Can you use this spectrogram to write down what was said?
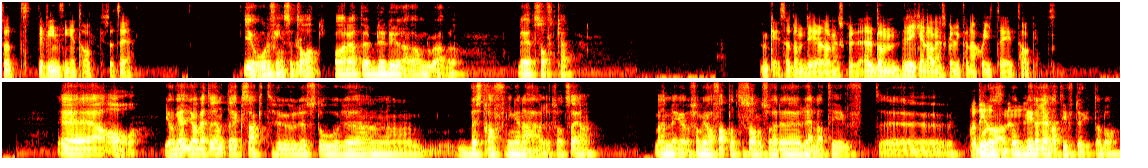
Så att det finns inget tak så att säga? Jo, det finns ett jo. tak. Bara det att det blir dyrare om du går över det. Det är ett soft cap. Okej, okay, så de, dyra lagen skulle, eller de rika lagen skulle kunna skita i taket? Eh, ja, jag vet, jag vet inte exakt hur stor eh, bestraffningen är så att säga. Men som jag har fattat det som så är det relativt... Eh, ja, det låter en... blir det relativt dyrt ändå.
